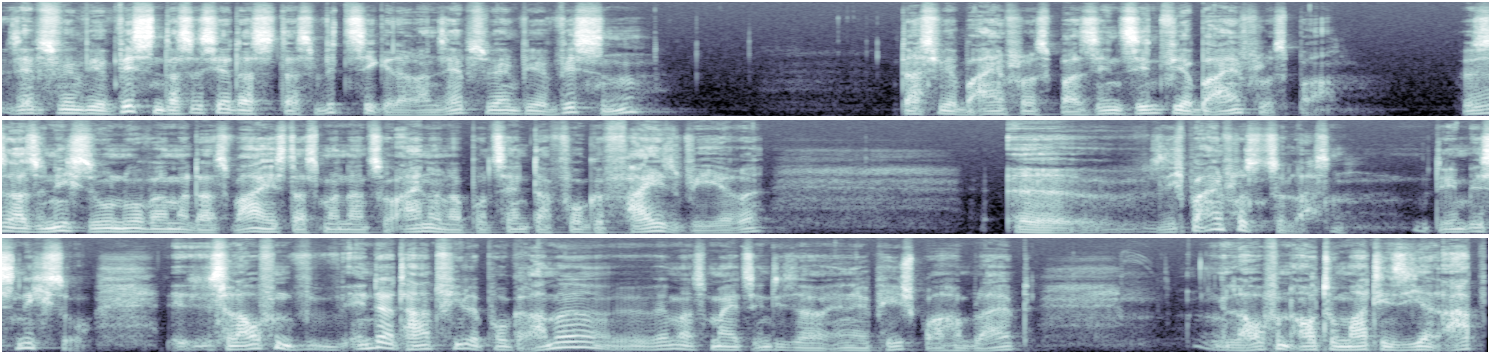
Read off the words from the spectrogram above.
selbst wenn wir wissen, das ist ja das, das Witzige daran, selbst wenn wir wissen, dass wir beeinflussbar sind, sind wir beeinflussbar. Es ist also nicht so, nur weil man das weiß, dass man dann zu 100% davor gefeit wäre, äh, sich beeinflussen zu lassen. Dem ist nicht so. Es laufen in der Tat viele Programme, wenn man es mal jetzt in dieser NLP-Sprache bleibt, laufen automatisiert ab.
